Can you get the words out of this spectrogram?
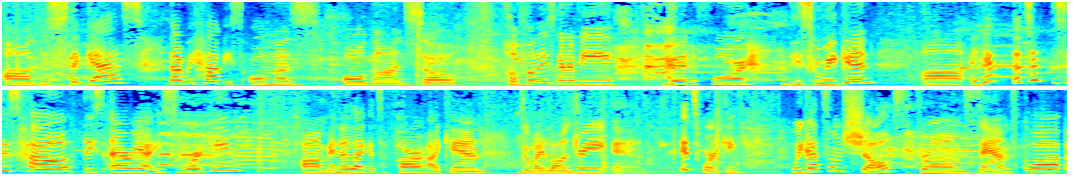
Um, this is the gas that we have. Is almost all gone so hopefully it's gonna be good for this weekend. Uh, and yeah that's it. This is how this area is working. Um, and then like it's far I can do my laundry and it's working we got some shelves from Sam's Club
